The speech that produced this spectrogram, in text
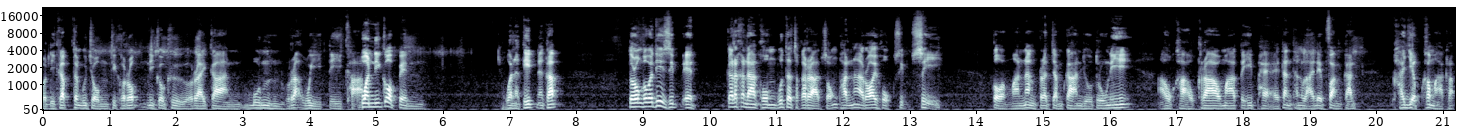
วัสดีครับท่านผู้ชมที่เคารพนี่ก็คือรายการบุญระวีตีข่าววันนี้ก็เป็นวันอาทิตย์นะครับ ตรงกับวันที่ 11 กรกฎาคมพุทธศักราช 2564 ก็มานั่งประจำการอยู่ตรงนี้ เอาข่าวคราวมาตีแผ่ให้ท่านทั้งหลายได้ฟังกัน ขยับเข้ามาครับ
